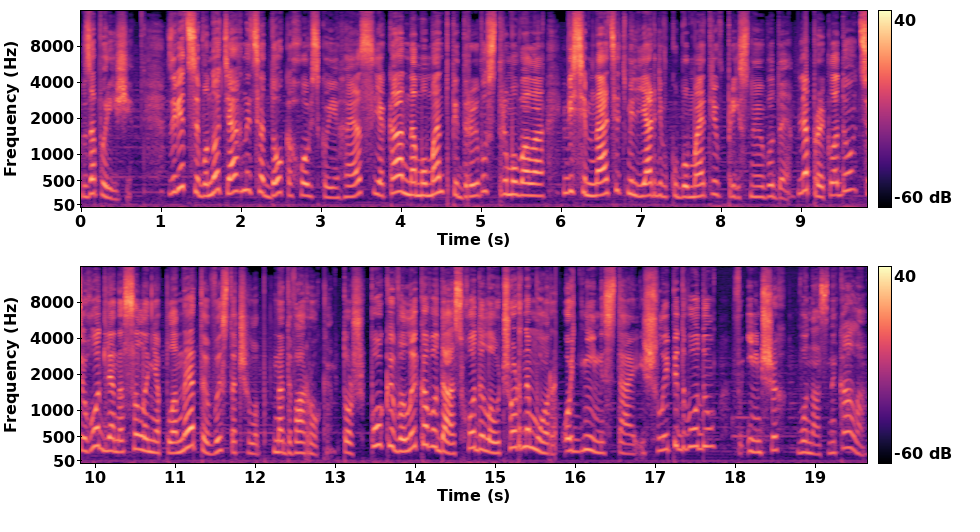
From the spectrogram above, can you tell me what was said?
в Запоріжжі. Звідси воно тягнеться до Каховської ГЕС, яка на момент підриву стримувала 18 мільярдів кубометрів прісної води. Для прикладу, цього для населення планети вистачило б на два роки. Тож, поки велика вода сходила у Чорне море, одні міста йшли під воду, в інших вона зникала.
